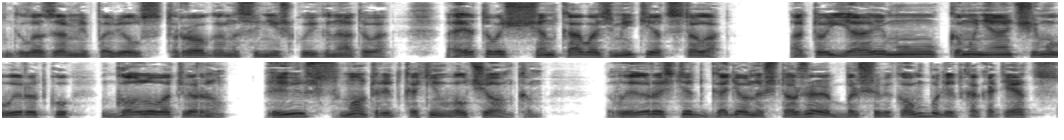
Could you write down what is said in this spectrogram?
Глазами повел строго на сынишку Игнатова. А этого щенка возьмите от стола, а то я ему, коммунячьему выродку, голову отверну. Ишь, смотрит каким волчонком. Вырастет гаденыш, тоже большевиком будет, как отец.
